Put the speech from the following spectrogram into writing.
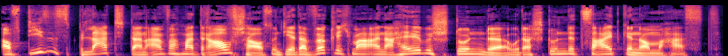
auf dieses Blatt dann einfach mal drauf schaust und dir da wirklich mal eine halbe Stunde oder Stunde Zeit genommen hast,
